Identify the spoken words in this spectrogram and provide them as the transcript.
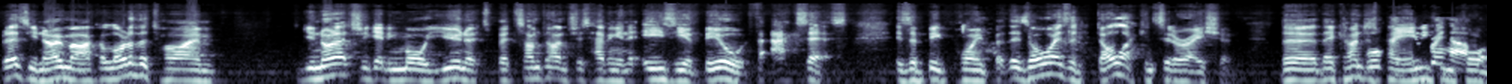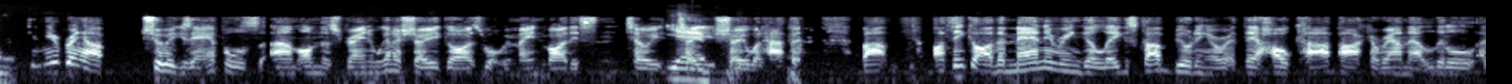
But as you know, Mark, a lot of the time, you're not actually getting more units, but sometimes just having an easier build for access is a big point. But there's always a dollar consideration. The, they can't just well, pay anything up, for it. Can you bring up two examples um, on the screen. We're going to show you guys what we mean by this and tell you, yeah. tell you show you what happened. But I think either Manly Warringah Leagues Club building a, their whole car park around that little uh,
